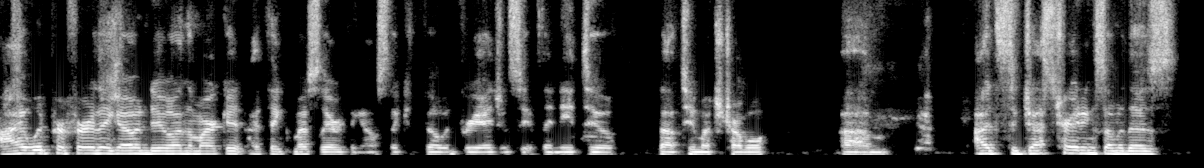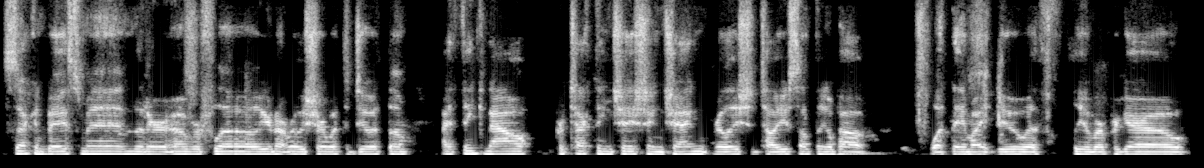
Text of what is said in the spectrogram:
I would prefer they go and do on the market. I think mostly everything else they can fill in free agency if they need to without too much trouble. Um, I'd suggest trading some of those second basemen that are overflow. You're not really sure what to do with them. I think now protecting Tsung-Che Cheng really should tell you something about what they might do with Leo Peguero,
